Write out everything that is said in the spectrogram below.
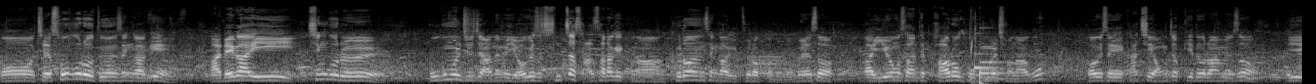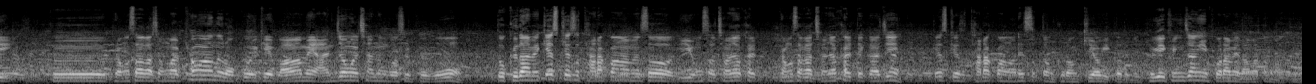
어, 제 속으로 드는 생각이 아 내가 이 친구를 복음을 주지 않으면 여기서 진짜 자살하겠구나 그런 생각이 들었거든요. 그래서 아, 이 용사한테 바로 복음을 전하고 거기서 같이 영접 기도를 하면서 이 그 병사가 정말 평안을 얻고 이렇게 마음의 안정을 찾는 것을 보고 또 그 다음에 계속해서 다락방하면서 이 용사 전역할 병사가 전역할 때까지 계속해서 다락방을 했었던 그런 기억이 있거든요. 그게 굉장히 보람에 남았던 것 같아요.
